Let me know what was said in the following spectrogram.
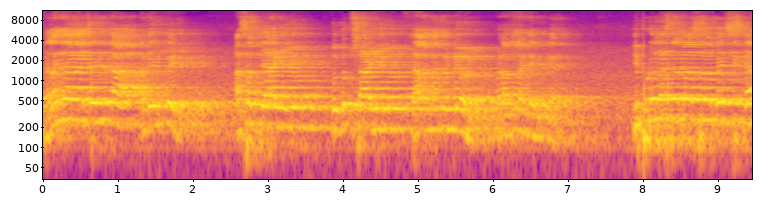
తెలంగాణ చరిత్ర అది వెళ్ళిపోయింది. అసభ్యాయులు కుతుబ్ షాహీలు చాలా మంది ఉండేవారు వాళ్ళందరూ అక్కడ వెళ్ళిపోయారు. ఇప్పుడున్న సిలబస్లో బేసిక్గా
